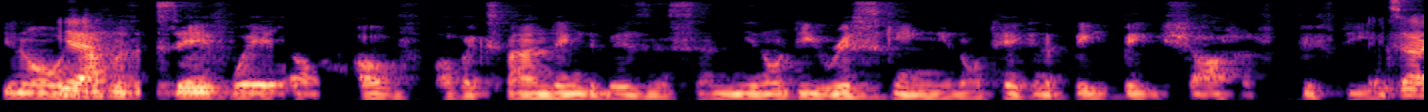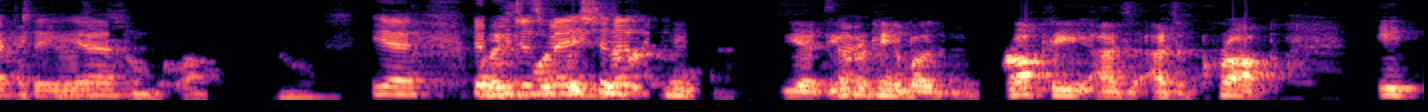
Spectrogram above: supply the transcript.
you know, yeah. that was a safe way of, of, of expanding the business and, you know, de-risking, you know, taking a big, big shot at 50 Exactly, yeah. Crop, you know. Yeah, no, we just mentioned it. Yeah, the Sorry. other thing about broccoli as as a crop, it,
